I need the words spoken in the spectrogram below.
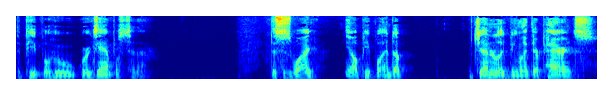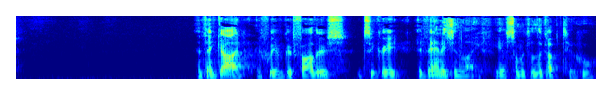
The people who were examples to them. This is why, you know, people end up generally being like their parents. And thank God, if we have good fathers, it's a great advantage in life. You have someone to look up to who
